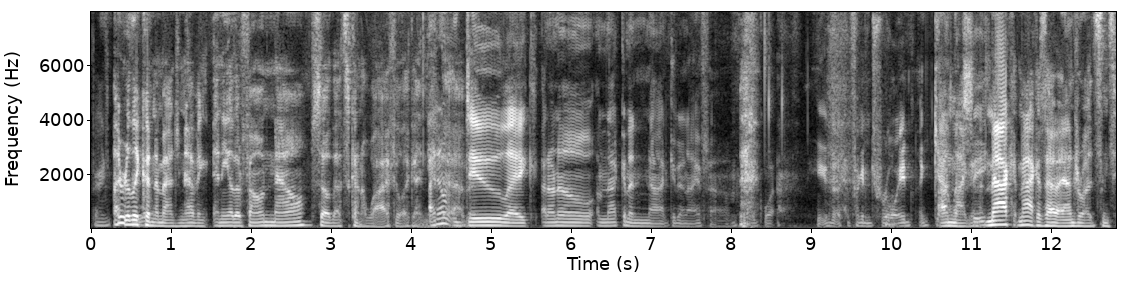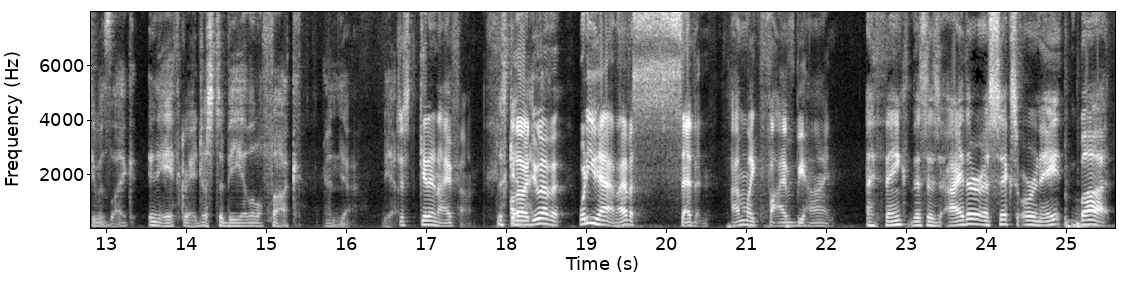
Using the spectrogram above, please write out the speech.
Very. I really couldn't imagine having any other phone now, so that's kind of why I feel like I need I don't have it. do like I don't know. I'm not gonna not get an iPhone. Like what? You the fucking Droid, a I'm not Galaxy. gonna. Mac Mac has had Android since he was like in the eighth grade, just to be a little fuck. And Yeah. yeah. Just get an iPhone. Although I do have a. What do you have? I have a seven. I'm like five behind. I think this is either a six or an eight, but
